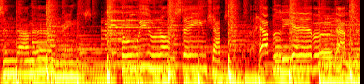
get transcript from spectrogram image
Horizons and diamond rings. For we were on the same chapter, happily ever after.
